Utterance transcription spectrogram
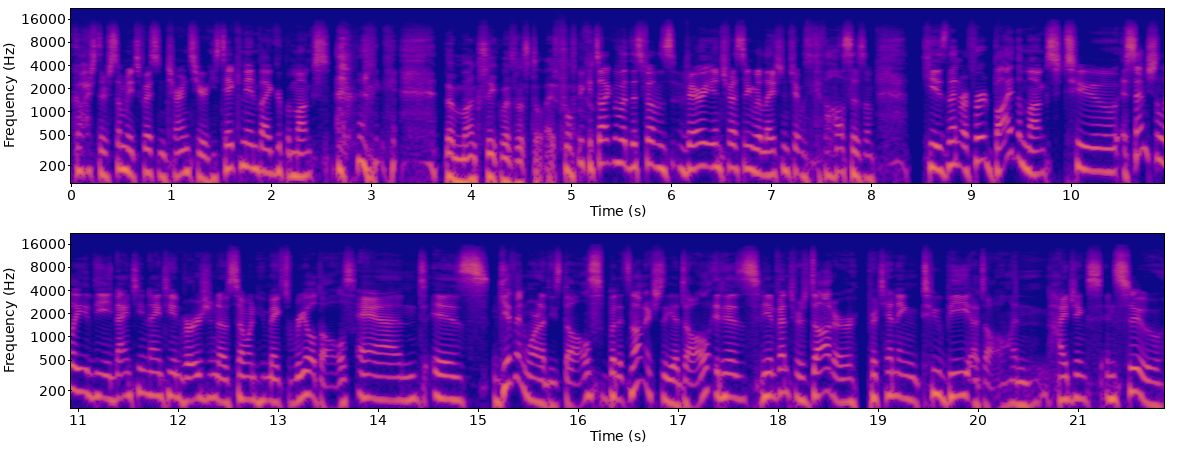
Gosh, there's so many twists and turns here. He's taken in by a group of monks. The monk sequence was delightful. we could talk about this film's very interesting relationship with Catholicism. He is then referred by the monks to essentially the 1919 version of someone who makes real dolls and is given one of these dolls, but it's not actually a doll. It is the inventor's daughter pretending to be a doll, and hijinks ensue.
